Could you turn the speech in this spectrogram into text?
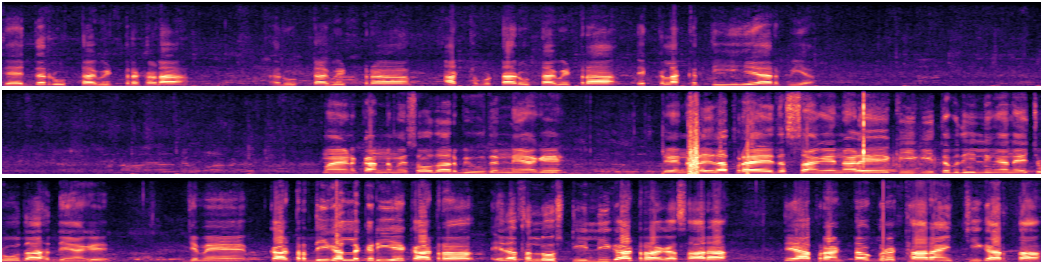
ਤੇ ਇੱਧਰ ਰੂਟਾਵੀਟਰ ਖੜਾ। ਰੂਟਾਵੀਟਰ 8 ਫੁੱਟਾ ਰੂਟਾਵੀਟਰ 1 ਲੱਖ 30000 ਰੁਪਿਆ ਮੈਂ 9100 ਦਾ ਰਿਵਿਊ ਦਿੰਨੇ ਆਗੇ ਤੇ ਨਾਲੇ ਇਹਦਾ ਪ੍ਰਾਈਸ ਦੱਸਾਂਗੇ, ਨਾਲੇ ਕੀ ਕੀ ਤਬਦੀਲੀਆਂ ਨੇ ਇਹ 'ਚ ਉਹ ਦੱਸ ਦਿਆਂਗੇ। ਜਿਵੇਂ ਕਟਰ ਦੀ ਗੱਲ ਕਰੀਏ ਕਟਰ ਇਹਦਾ ਥੱਲੋਂ ਸਟੀਲੀ ਕਟਰ ਹੈਗਾ ਸਾਰਾ ਤੇ ਆ ਫਰੰਟ ਉਗਰ 18 ਇੰਚੀ ਕਰਤਾ।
